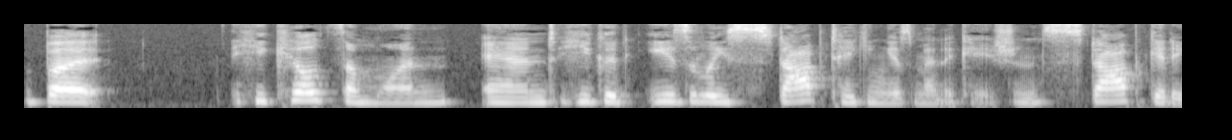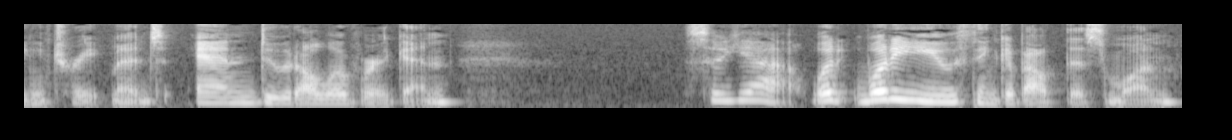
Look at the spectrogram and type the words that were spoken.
but he killed someone and he could easily stop taking his medication, stop getting treatment, and do it all over again. So yeah, what what do you think about this one?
